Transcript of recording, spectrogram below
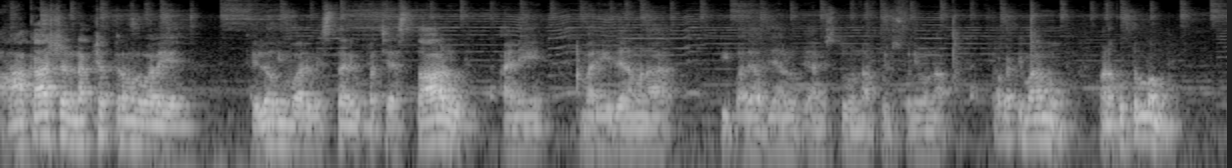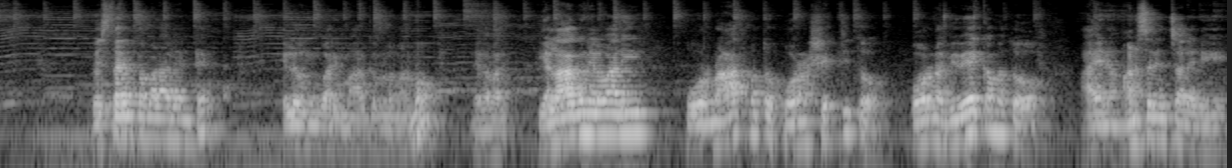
ఆకాశ నక్షత్రముల వలె ఎలోహిం వారు విస్తరింప చేస్తారు అని మరి ఏదైనా మన ఈ పది అధ్యాయంలో ధ్యానిస్తూ ఉన్నాం తెలుసుకుని ఉన్నాం. కాబట్టి మనము మన కుటుంబము విస్తరింపబడాలి అంటే ఎలోహిం వారి మార్గంలో మనము నిలవాలి. ఎలాగ నిలవాలి? పూర్ణాత్మతో పూర్ణ శక్తితో పూర్ణ వివేకముతో ఆయన అనుసరించాలని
